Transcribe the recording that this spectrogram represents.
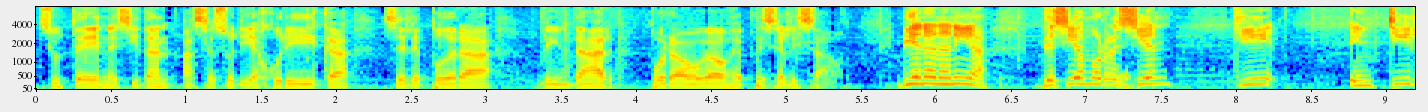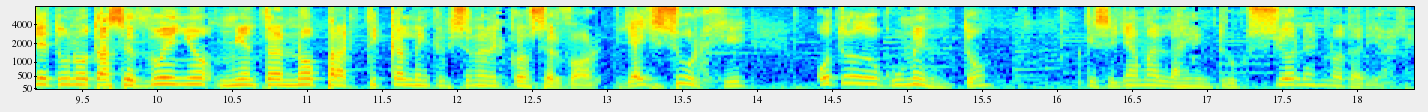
si ustedes necesitan asesoría jurídica se les podrá brindar por abogados especializados. Bien, Ananía, decíamos recién que en Chile tú no te haces dueño mientras no practicas la inscripción en el conservador. Y ahí surge otro documento que se llama las instrucciones notariales.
